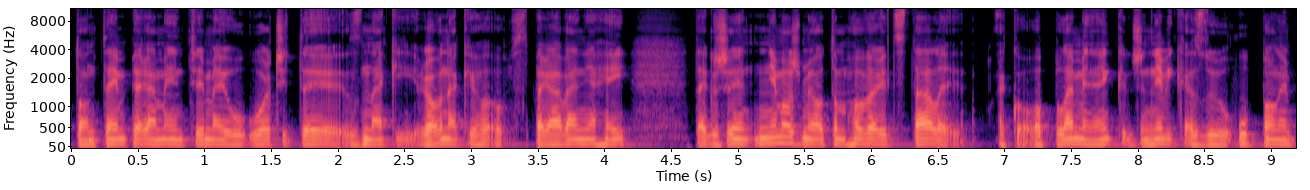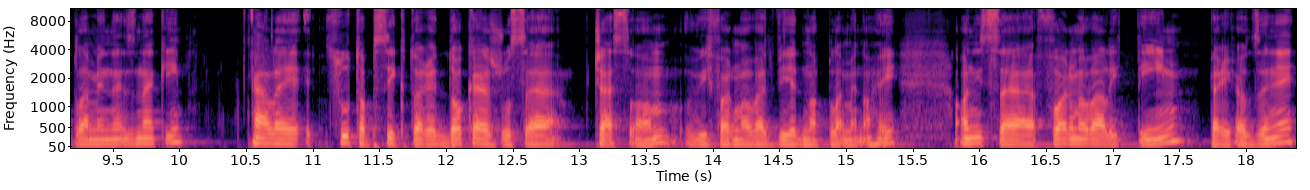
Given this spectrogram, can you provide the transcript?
tom temperamente majú určité znaky rovnakého správania. Hej. Takže nemôžeme o tom hovoriť stále ako o plemene, keďže nevykazujú úplne plemenné znaky, ale sú to psy, ktoré dokážu sa časom vyformovať v jedno plemeno. Hej. Oni sa formovali tým, prirodzene,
